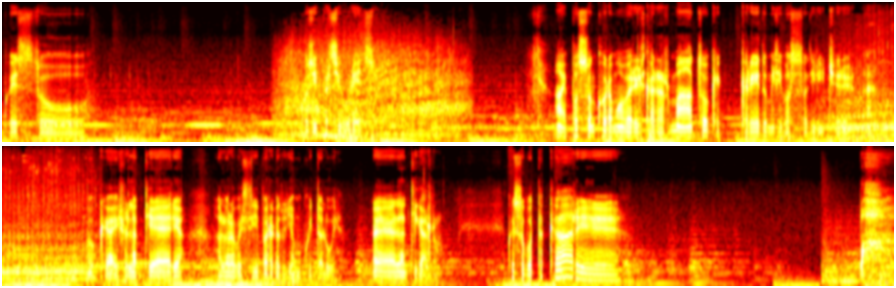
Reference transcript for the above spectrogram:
Questo così per sicurezza ah e posso ancora muovere il carro armato che credo mi si possa dirigere eh. ok c'è l'antiaerea allora questi li paracadutiamo qui da lui eh, l'anticarro. Questo può attaccare. Bah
